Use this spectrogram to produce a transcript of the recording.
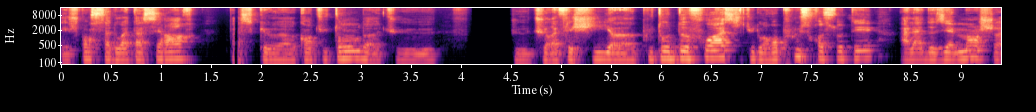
et je pense que ça doit être assez rare parce que, quand tu tombes, tu tu tu réfléchis, heu, plutôt 2 fois si tu dois en plus ressauter à la deuxième manche, heu,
